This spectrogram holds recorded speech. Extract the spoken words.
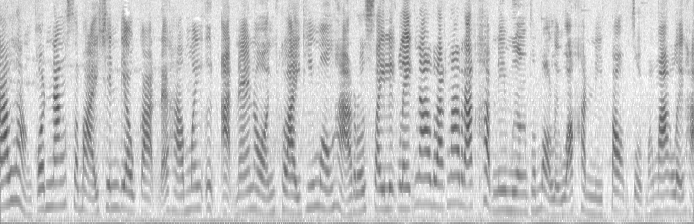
ด้านหลังก็นั่งสบายเช่นเดียวกันนะคะ ไม่อึดอัดแน่นอนใครที่มองหารถไซส์เล็กๆ น่ารักน่ารักขับในเมืองจะบอกเลยว่าคันนี้ตอบโจทย์มากๆเลยค่ะ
